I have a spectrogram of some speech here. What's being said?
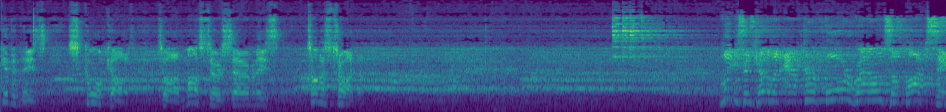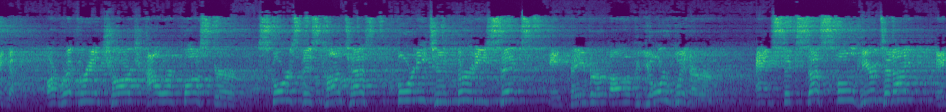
given his scorecard to our Master of Ceremonies, Thomas Treiber. Ladies and gentlemen, after four rounds of boxing, our referee in charge, Howard Foster, scores this contest 40 to 36 in favor of your winner. And successful here tonight in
